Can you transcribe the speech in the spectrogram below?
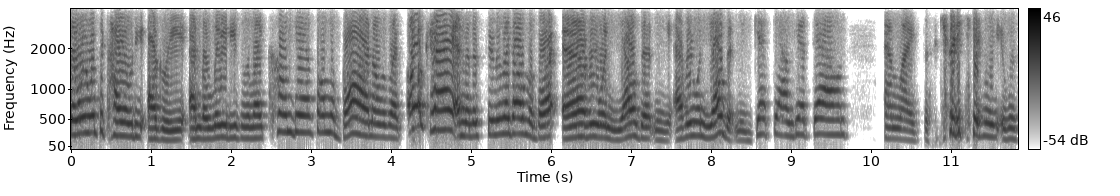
then we went to Coyote Ugly, and the ladies were like, come dance on the bar. And I was like, okay. And then as soon as I got on the bar, everyone yelled at me. Everyone yelled at me, get down, get down and like the security gave me it was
